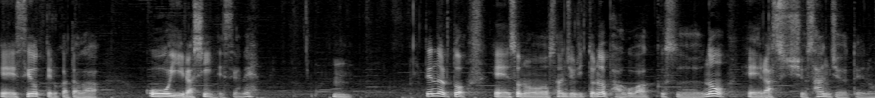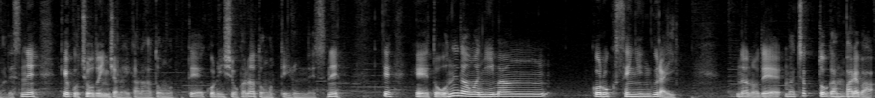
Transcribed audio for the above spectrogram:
えー、背負ってる方が多いらしいんですよね。うん、ってなると、えー、その30リットルのパーゴワークスの、えー、ラッシュ30というのがですね結構ちょうどいいんじゃないかなと思ってこれにしようかなと思っているんですね。で、えーと、お値段は2万5 6千円ぐらいなので、まあ、ちょっと頑張れば、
